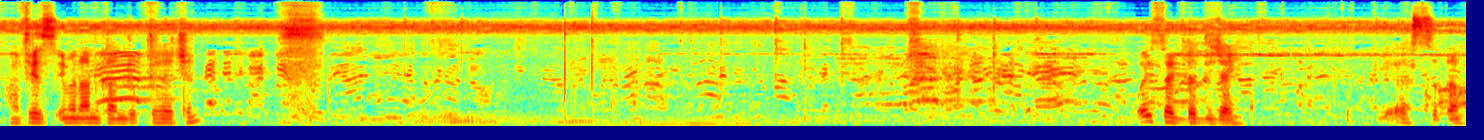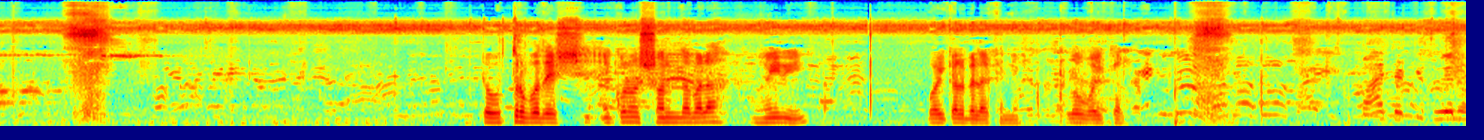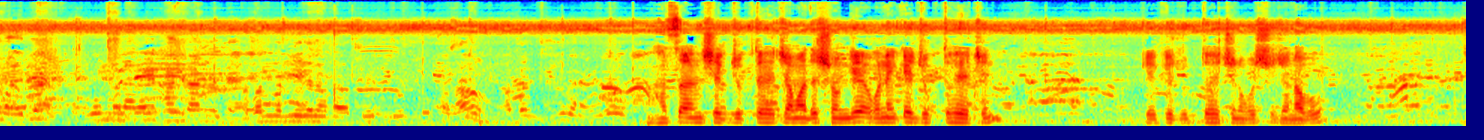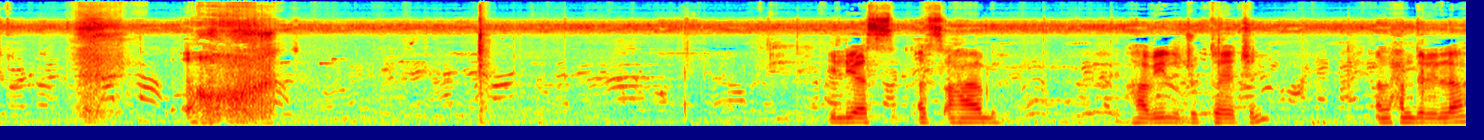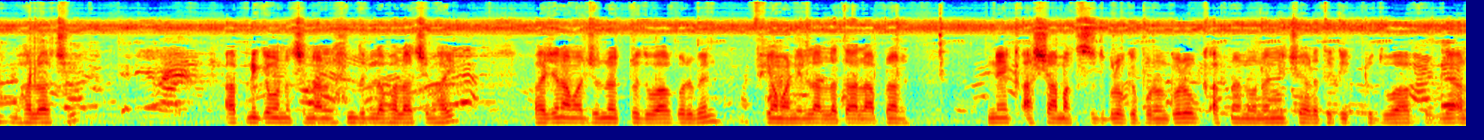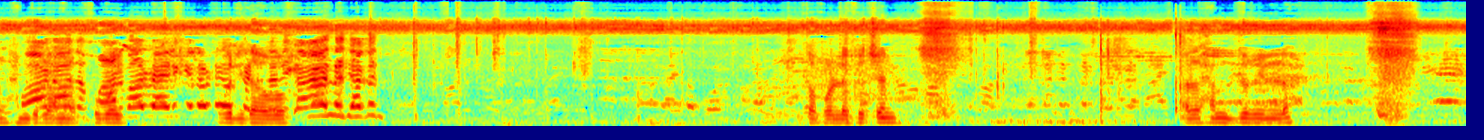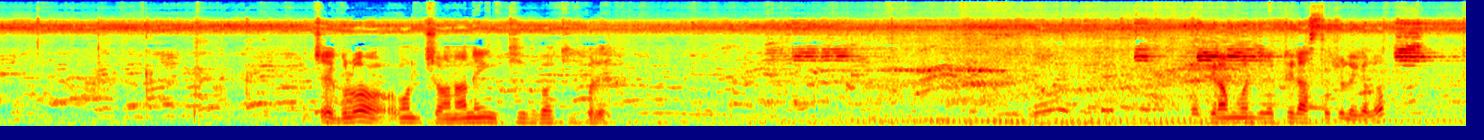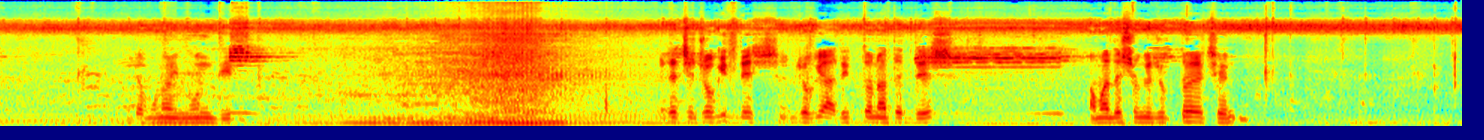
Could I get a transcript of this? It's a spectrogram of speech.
হাফিজ ইমরান খান যুক্ত হয়েছেন। ওই সাইডটা দিয়ে যাই। এটা তো উত্তরপ্রদেশ কোনো সন্ধ্যাবেলা হয়নি। বৈকালবেলা খেয়ে পুরো বৈকাল। হাসান শেখ যুক্ত হয়েছে আমাদের সঙ্গে। অনেকে যুক্ত হয়েছেন। কে কে যুক্ত হয়েছেন অবশ্যই জানাব। ইলিয়াস সাহাব হাবিল যুক্ত হয়েছেন। আলহামদুলিল্লাহ, ভালো আছি। আপনি কেমন আছেন? আলহামদুলিল্লাহ, ভালো আছি ভাই। ভাইজান, আমার জন্য একটু দোয়া করবেন। ফিয়ামানিল্লাহ আল্লাহ তাআলা আপনার নেক আশা, মাকসুদগুলোকে পূরণ করুক। আপনার নোনানি চেহারা থেকে একটু দোয়া করলে আলহামদুলিল্লাহ আমরা খুবই উপকৃত হব। তারপর লিখেছেন, আলহামদুলিল্লাহ। আচ্ছা এগুলো আমার জানা নেই কি বা কি করে। গ্রামগঞ্জের একটি রাস্তা চলে গেল। এটা মনে হয় মন্দির। এটা হচ্ছে যোগীর দেশ, যোগী আদিত্যনাথের দেশ। আমাদের সঙ্গে যুক্ত হয়েছেন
